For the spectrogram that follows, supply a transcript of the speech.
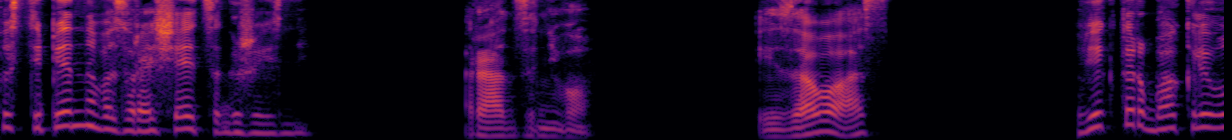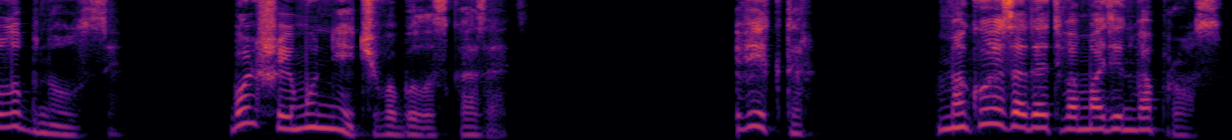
постепенно возвращается к жизни. Рад за него. «Из-за вас». Виктор Бакли улыбнулся. Больше ему нечего было сказать. «Виктор, могу я задать вам один вопрос?»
